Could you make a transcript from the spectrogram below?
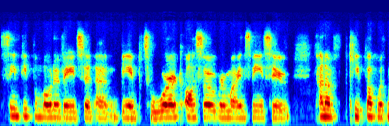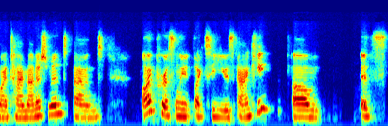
seeing people motivated and being able to work also reminds me to kind of keep up with my time management. And I personally like to use Anki. Um, it's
